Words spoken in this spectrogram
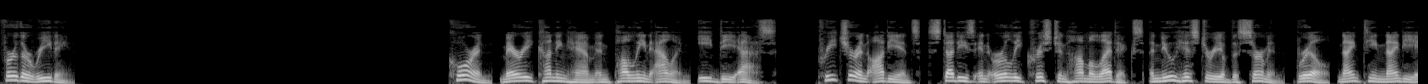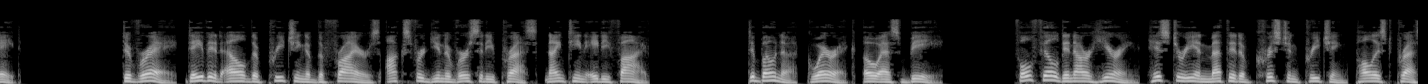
Further reading Koren, Mary Cunningham and Pauline Allen, eds. Preacher and Audience, Studies in Early Christian Homiletics A New History of the Sermon, Brill, 1998 d'Avray, David L. The Preaching of the Friars Oxford University Press, 1985 DeBona, Guerric, O.S.B. Fulfilled in Our Hearing, History and Method of Christian Preaching Paulist Press,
